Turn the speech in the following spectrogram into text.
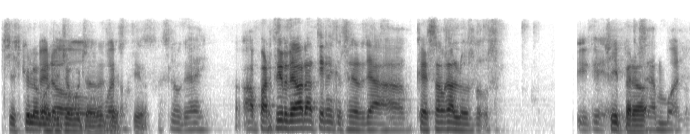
Si es que lo hemos Pero dicho muchas veces, bueno, tío. es lo que hay. A partir de ahora tiene que ser ya que salgan los dos. Y que Sí, pero- sean buenos.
